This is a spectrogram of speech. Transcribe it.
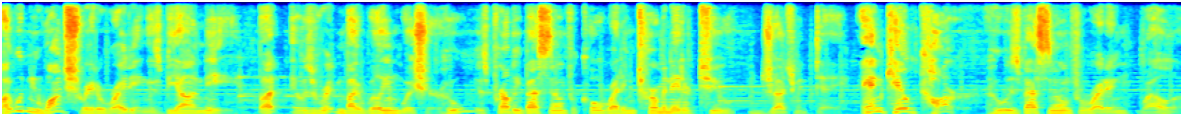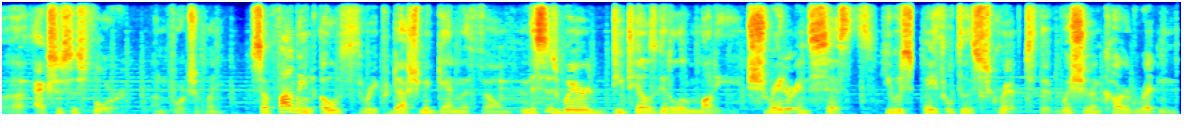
Why wouldn't you want Schrader writing is beyond me. But it was written by William Wisher, who is probably best known for co-writing Terminator 2 Judgment Day, and Caleb Carr, who is best known for writing, well, uh, Exorcist 4, unfortunately. So finally in 03, production began in the film, and this is where details get a little muddy. Schrader insists he was faithful to the script that Wisher and Carr had written,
